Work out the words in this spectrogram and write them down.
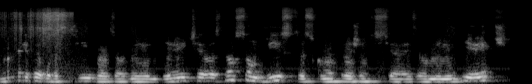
mais agressivas ao meio ambiente, elas não são vistas como prejudiciais ao meio ambiente,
